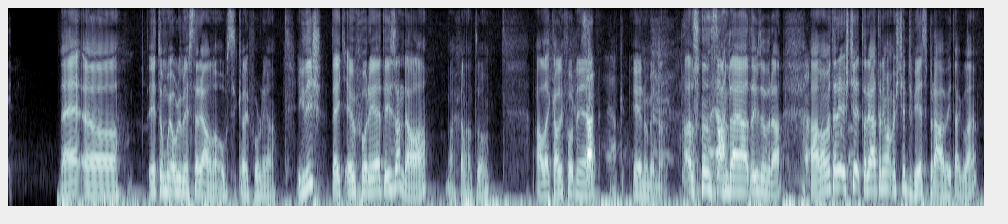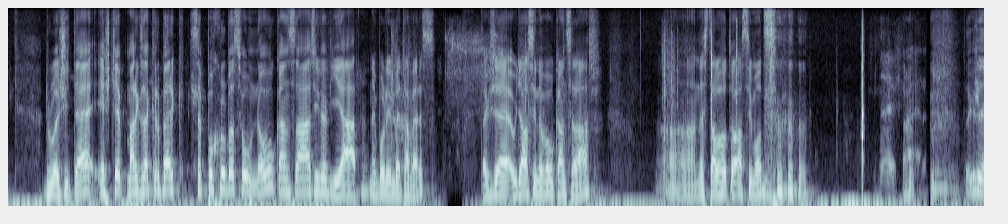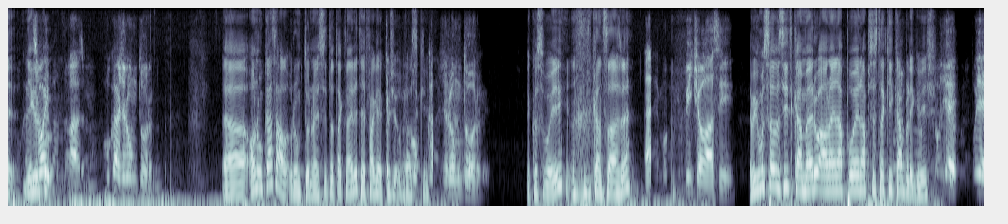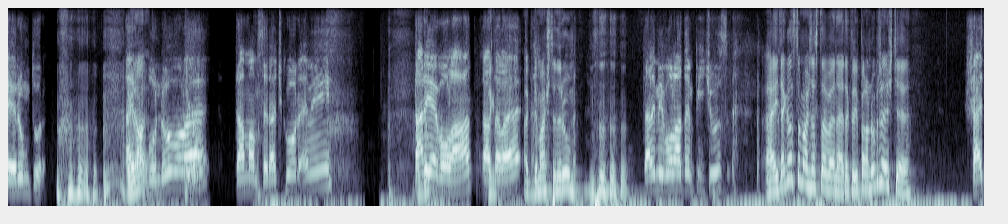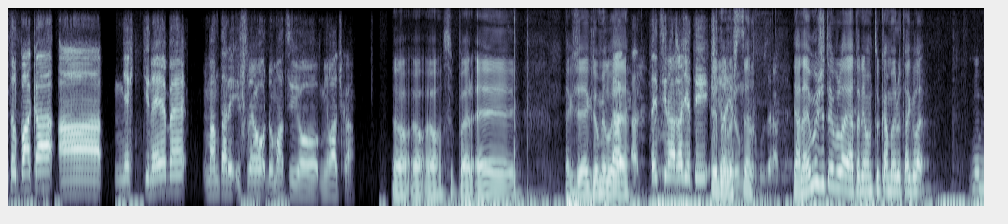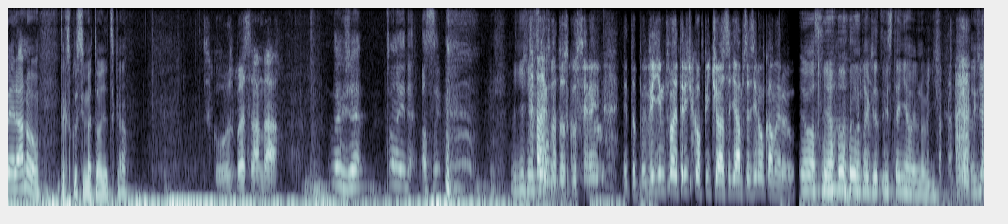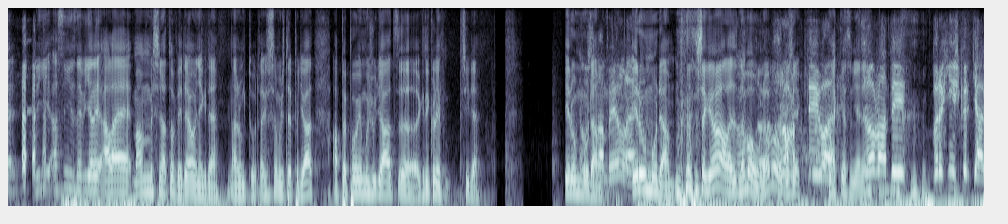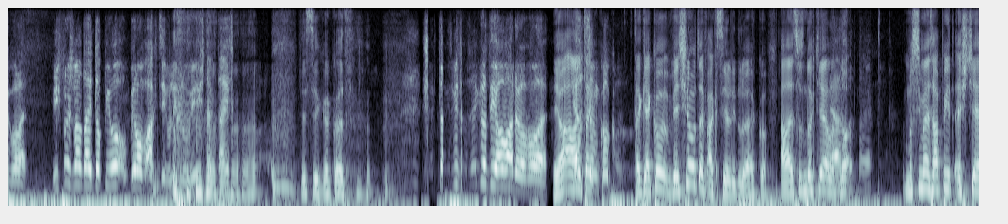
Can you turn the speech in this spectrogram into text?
Ne, uh, je to můj oblíbený seriál, no, OC California. I když teď Euforie, teď Zandala, bacha na to. Ale Kalifornie Zendaya. je jenom jedna. A Zandaya, to je dobrá. A máme tady ještě, tady já tady mám ještě dvě zprávy takhle. Důležité, ještě Mark Zuckerberg se pochlubil svou novou kanceláří ve VR, neboli Metaverse. Takže udělal si novou kancelář. A nestalo ho to asi moc. Ne. Takže někdo... Svoji kancelář, ukáž room tour. Uh, on ukázal room tour, no, jestli to tak najdete, fakt jakože obrázky. Ukáž room tour. Jako svoji kanceláře? Ne, můj píčo asi. Já bych musel vzít kameru a ona je napojena přes taký kablik, víš? Podívej, podívej, room tour. Tady mám bundu, vole, tam mám sedačku od Emy. Tady je volant, přátelé, A kde máš ten room? tady mi volá ten píčus, Hej, takhle to máš nastavené, tak to vypadá dobře ještě. šajtel paka a nech ti nejebe, mám tady i svého domácího miláčka. Jo, jo, jo, super, ej. Takže kdo miluje, Tak a teď si na řadě ty Jednorožce. já nemůžu ty vole, já tady mám tu kameru takhle blbě ranou. Tak zkusíme to, děcka. Zkus, bude sranda. Takže to nejde asi. Vidíš něco? Tak jsme to zkusili, je to, vidím tvoje tričko, pičo, já se dělám přes jinou kameru. Jo, vlastně jo, takže ty stejně ho no vidíš. Takže lidi asi nic neviděli, ale mám myslím na to video někde na Room Tour, takže se můžete podívat a Pepovi můžu dělat uh, kdykoliv přijde. I Room Já mu dám. byl? I Room mu dám. Však jo, ale No, novou, to- novou, víš zrovna jak, ty, vole. nějaké změny. Zrovna ty vrchní škrťák, vole. Víš, proč mám tady to pivo? Bylo v akci v Lidlu, víš? Tak tady, Ty jsi kokot. Však tak jsi mi to řekl, ty hovado, vole. Jo, ale Já tak, jsem kokot. tak jako většinou to je v akci Lidlu jako. Ale co jsem to chtěl, Já no musíme zapít ještě,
